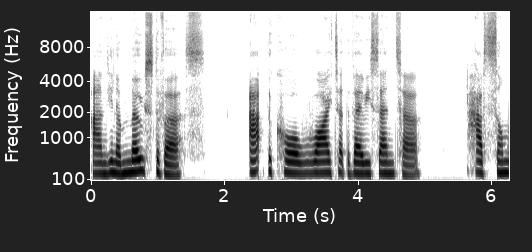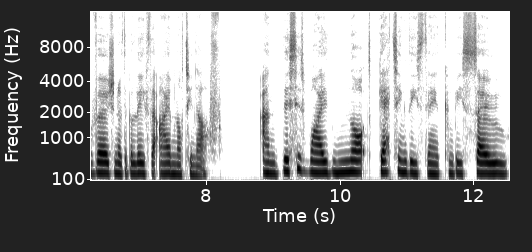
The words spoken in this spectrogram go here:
And, you know, most of us at the core, right at the very center, have some version of the belief that I am not enough. And this is why not getting these things can be so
